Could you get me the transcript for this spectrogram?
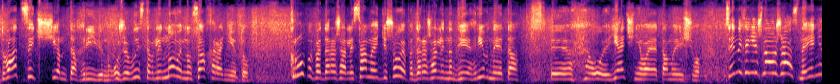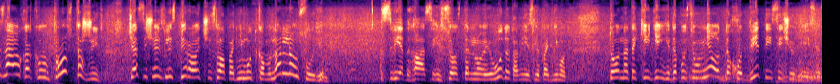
20 с чем-то гривен. Уже выставлен новый, но сахара нету. Крупы подорожали, самые дешевые подорожали на 2 гривны. Это э, ой, ячневая там и еще. Цены, конечно, ужасные. Я не знаю, как просто жить. Сейчас еще, если с первого числа поднимут коммунальные услуги, свет, газ и все остальное, и воду там, если поднимут, то на такие деньги, допустим, у меня вот доход 2000 в месяц.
